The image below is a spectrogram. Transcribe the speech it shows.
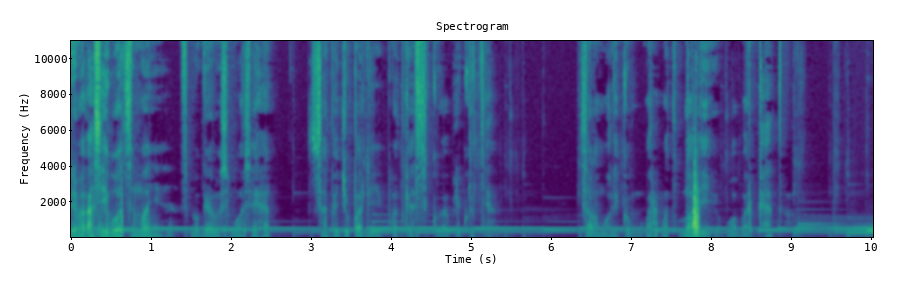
Terima kasih buat semuanya. Semoga lo semua sehat. Sampai jumpa di podcast gue berikutnya. Assalamualaikum warahmatullahi wabarakatuh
